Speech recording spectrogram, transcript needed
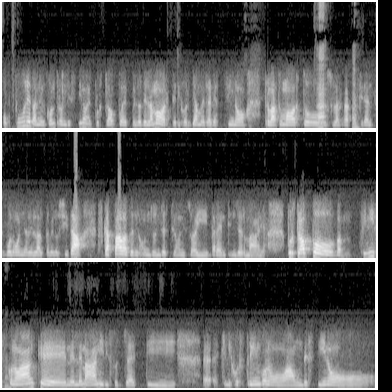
oppure vanno incontro a un destino che purtroppo è quello della morte. Ricordiamo il ragazzino trovato morto Ah. sulla tratta Ah. Firenze-Bologna dell'alta velocità, scappava per ricongiungersi con i suoi parenti in Germania. Purtroppo va- finiscono anche nelle mani di soggetti eh, che li costringono a un destino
